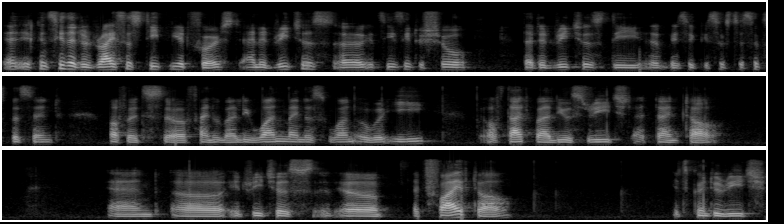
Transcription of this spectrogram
you can see that it rises steeply at first and it reaches, uh, it's easy to show that it reaches the uh, basically 66% of its uh, final value. 1 minus 1 over e of that value is reached at time tau. And uh, it reaches uh, at 5 tau, it's going to reach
